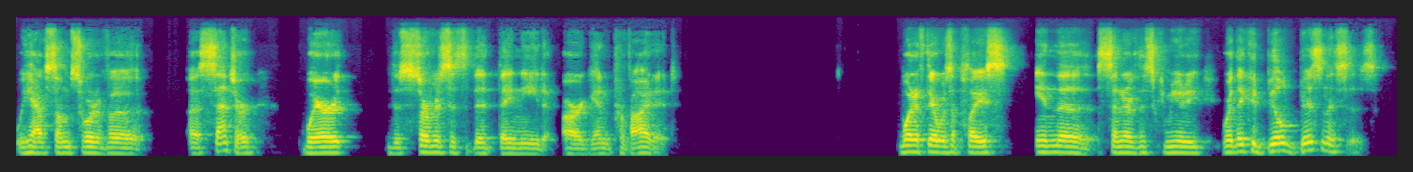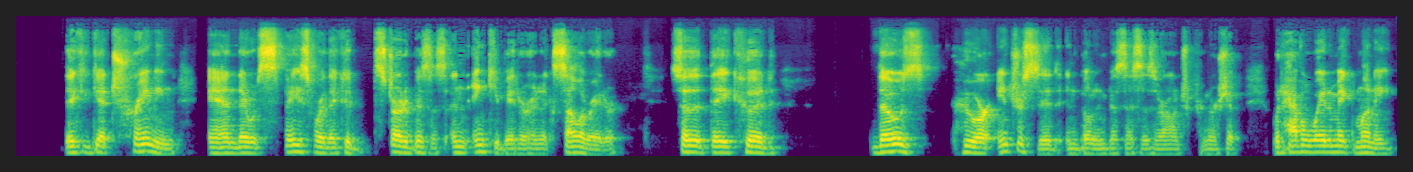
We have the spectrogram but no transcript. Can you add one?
we have some sort of a, a center where the services that they need are again provided what if there was a place in the center of this community where they could build businesses? They could get training and there was space where they could start a business an incubator an accelerator so that they could those who are interested in building businesses or entrepreneurship would have a way to make money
